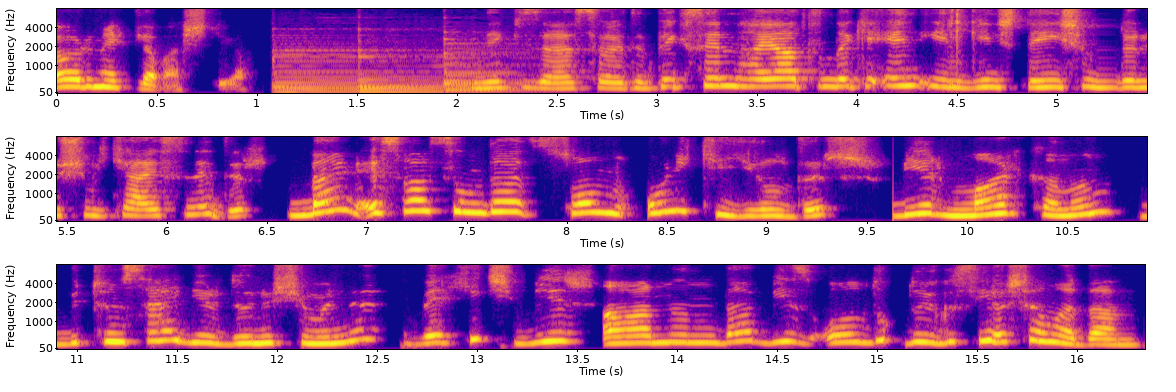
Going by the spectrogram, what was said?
örmekle başlıyor. Ne güzel söyledin. Peki senin hayatındaki en ilginç değişim dönüşüm hikayesi nedir? Ben esasında son 12 yıldır bir markanın bütünsel bir dönüşümünü ve hiçbir anında biz olduk duygusu yaşamadan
